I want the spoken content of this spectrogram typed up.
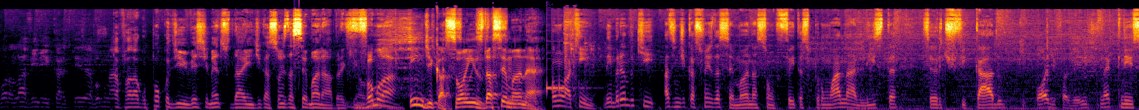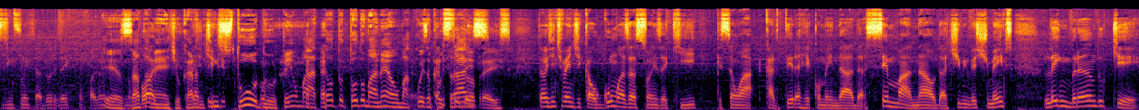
Bora lá, Vini, carteira. Vamos lá falar um pouco de investimentos da indicações da semana, Branquinho. Vamos lá. Indicações da semana. Vamos lá, Kim. Lembrando que as indicações da semana são feitas por um analista certificado que pode fazer isso, não é que nem esses influenciadores aí que estão fazendo. Exatamente, pode. o cara tem aqui- estudo, tem uma todo, toda uma, né, uma coisa O cara por trás. pra isso. Então a gente vai indicar algumas ações aqui, que são a carteira recomendada semanal da Ativa Investimentos. Lembrando que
